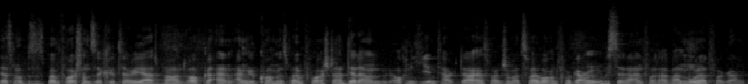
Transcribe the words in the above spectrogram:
erstmal bis es beim Vorstandssekretariat war und darauf angekommen ist beim Vorstand, der dann auch nicht jeden Tag da ist, waren schon mal zwei Wochen vergangen, bis der eine Antwort hat, war ein Monat vergangen.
